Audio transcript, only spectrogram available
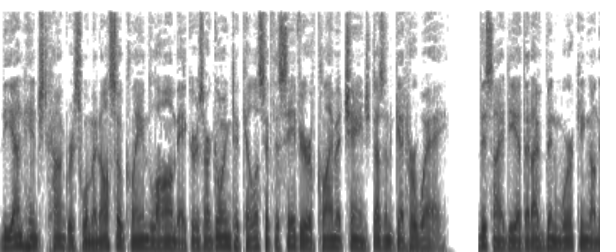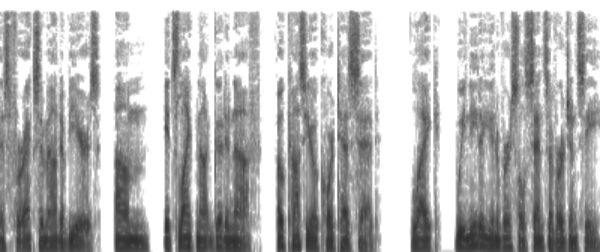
the unhinged congresswoman also claimed lawmakers are going to kill us if the savior of climate change doesn't get her way. This idea that I've been working on this for X amount of years, um, it's like not good enough, Ocasio-Cortez said. Like, we need a universal sense of urgency,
